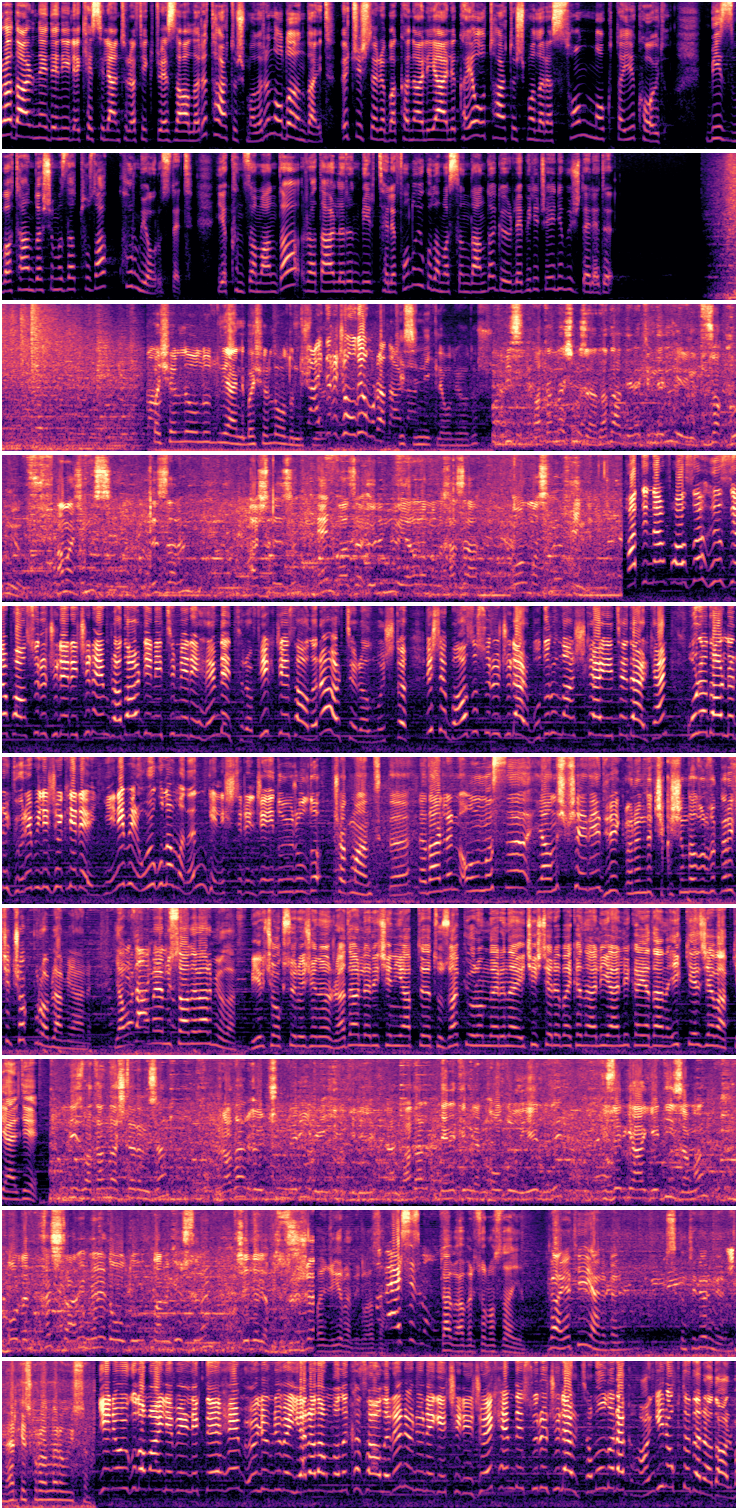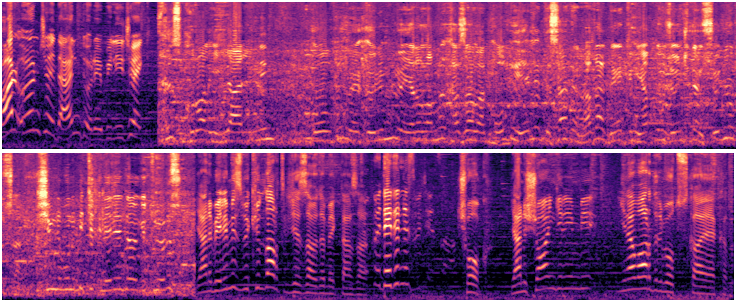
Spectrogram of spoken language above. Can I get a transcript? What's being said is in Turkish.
Radar nedeniyle kesilen trafik cezaları tartışmaların odağındaydı. İçişleri Bakanı Ali Yerlikaya o tartışmalara son noktayı koydu. Biz vatandaşımıza tuzak kurmuyoruz dedi. Yakın zamanda radarların bir telefon uygulamasından da görülebileceğini müjdeledi. Başarılı olur yani başarılı olduğunu düşünüyorum. Caydırıcı oluyor mu radar? Kesinlikle oluyordur. Biz vatandaşımıza radar denetimleriyle ilgili tuzak kurmuyoruz. Amacımız hızların, aşırı hızın en fazla ölümlü ve yaralanmalı kaza olmasını engellemek. Sürücüler için hem radar denetimleri hem de trafik cezaları artırılmıştı. İşte bazı sürücüler bu durumdan şikayet ederken o radarları görebilecekleri yeni bir uygulamanın geliştirileceği duyuruldu. Çok mantıklı. Radarların olması yanlış bir şey değil. direkt önünde çıkışında durdukları için çok problem yani. Yavaşlamaya müsaade vermiyorlar. Birçok sürücünün radarlar için yaptığı tuzak yorumlarına İçişleri Bakanı Ali Yerlikaya'dan ilk kez cevap geldi. Biz vatandaşlarımıza radar ölçümleriyle ilgili yani radar denetimlerinin olduğu yerleri güzergaha girdiği zaman orada kaç tane nerede olduğunu gösteren şeyler yapacağız. Bence görmemek lazım. Habersiz mi oldu? Tabii habersiz olması daha iyi. Gayet iyi yani ben sıkıntı görmüyorum. Herkes kurallara uysun. Yeni geçilecek hem de sürücüler tam olarak hangi noktada radar var önceden görebilecek. Hız kural ihlalinin olduğu ve ölümlü ve yaralanma kazalar olduğu yerlerde zaten radar denetimi yaptığımız önceden söylüyoruz zaten. Şimdi bunu bir tık ileriye doğru götürüyoruz. Yani belimiz büküldü artık ceza ödemekten zaten. Ödediniz mi ceza? Çok. Yani şu an gireyim bir yine vardır bir 30K'ya yakın.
